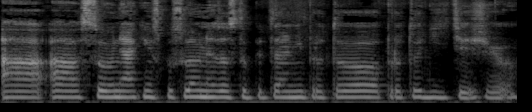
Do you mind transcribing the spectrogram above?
A, a jsou nějakým způsobem nezastupitelní pro to, pro to dítě, že jo.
